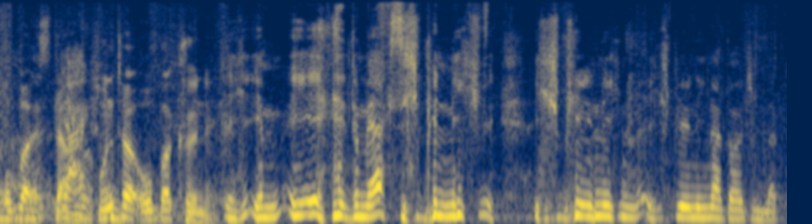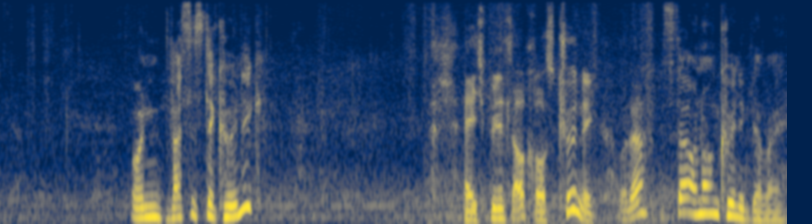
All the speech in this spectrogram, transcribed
Oder Ober anders. ist Dame, Ja, stimmt. Unter Ober König. Ich, im- ich, du merkst, ich bin nicht, ich spiele nicht, ich spiele nicht nach deutschem Blatt. Und was ist der König? Hey, ich bin jetzt auch raus. König, oder? Ist da auch noch ein König dabei?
